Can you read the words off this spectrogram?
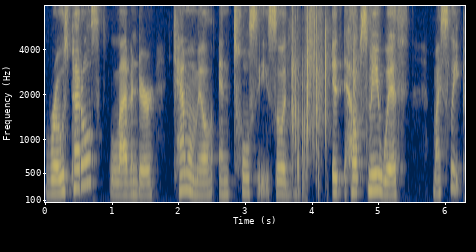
rose petals, lavender, chamomile, and tulsi. So it, it helps me with my sleep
